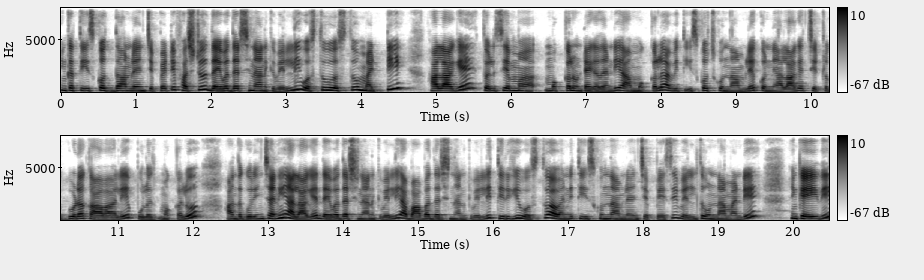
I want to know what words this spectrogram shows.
ఇంకా తీసుకొద్దాంలే అని చెప్పేటి ఫస్ట్ దైవ దర్శనానికి వెళ్ళి వస్తూ వస్తూ మట్టి అలాగే తులసి అమ్మ మొక్కలు ఉంటాయి కదండి. ఆ మొక్కలు అవి తీసుకొచ్చుకుందాంలే. కొన్ని అలాగే చెట్లకు కూడా కావాలి పూల మొక్కలు. అందు గురించి అని అలాగే దైవ దర్శనానికి వెళ్ళి ఆ బాబా దర్శనానికి వెళ్ళి తిరిగి వస్తూ అవన్నీ తీసుకుందాంలే అని చెప్పేసి వెళ్తూ ఉన్నామండి. ఇంకా ఇది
